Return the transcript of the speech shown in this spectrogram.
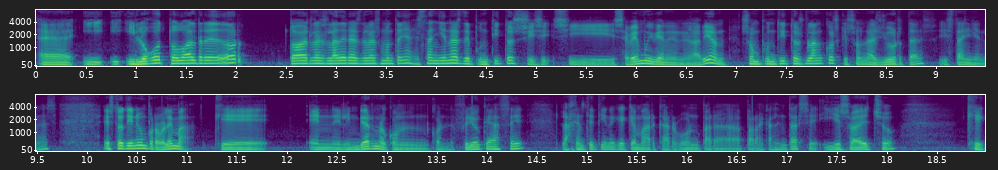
eh, y, luego todo alrededor, todas las laderas de las montañas están llenas de puntitos, si, si, se ve muy bien en el avión, son puntitos blancos que son las yurtas y están llenas. Esto tiene un problema, que en el invierno, con, con, el frío que hace, la gente tiene que quemar carbón para, para calentarse. Y eso ha hecho que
